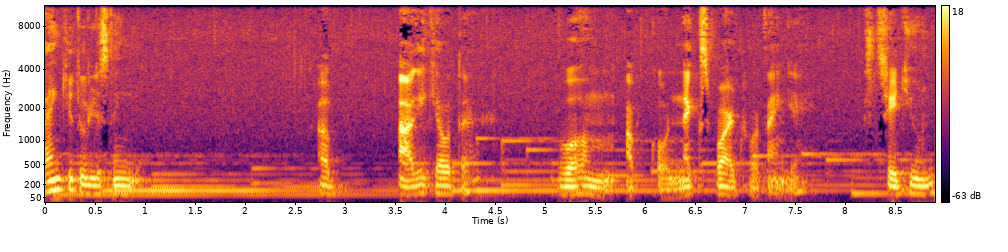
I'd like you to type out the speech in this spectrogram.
थैंक यू टू लिसनिंग अब आगे क्या होता है? वो हम आपको नेक्स्ट पार्ट बताएँगे। स्टे ट्यून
